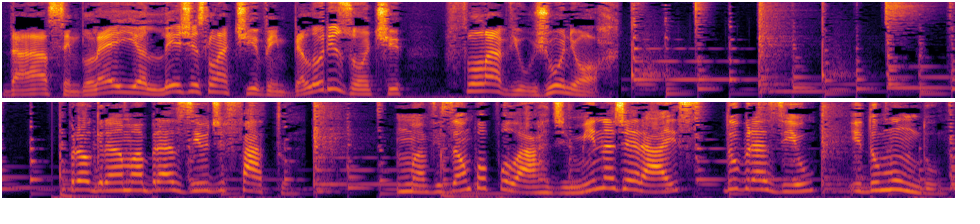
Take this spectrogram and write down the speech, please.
da Assembleia Legislativa em Belo Horizonte, Flávio Júnior. Programa Brasil de Fato. Uma visão popular de Minas Gerais, do Brasil e do mundo.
